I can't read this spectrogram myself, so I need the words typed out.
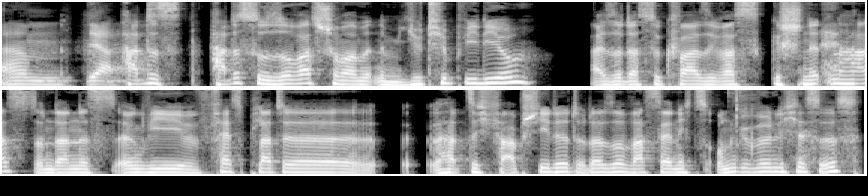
Ähm, ja. Hattest, hattest du sowas schon mal mit einem YouTube-Video? Also, dass du quasi was geschnitten hast und dann ist irgendwie Festplatte hat sich verabschiedet oder so, was ja nichts Ungewöhnliches ist?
